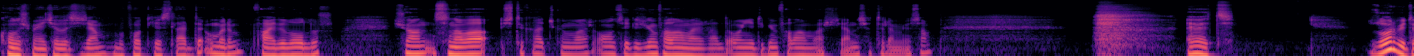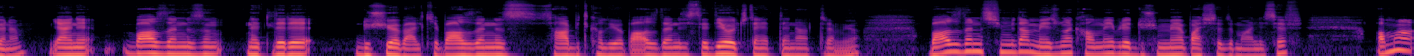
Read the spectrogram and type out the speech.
konuşmaya çalışacağım bu podcastlerde. Umarım faydalı olur. Şu an sınava işte kaç gün var? 18 gün falan var herhalde. 17 gün falan var yanlış hatırlamıyorsam. Evet. Zor bir dönem. Yani bazılarınızın netleri düşüyor belki. Bazılarınız sabit kalıyor. Bazılarınız istediği ölçüde netlerini arttıramıyor. Bazılarınız şimdiden mezuna kalmayı bile düşünmeye başladı maalesef. Ama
